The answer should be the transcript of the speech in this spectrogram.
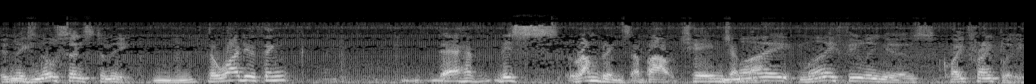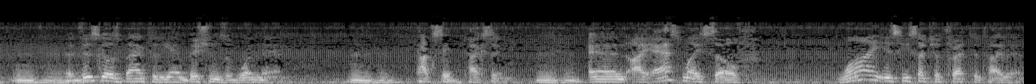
It makes no sense to me. so why do you think there have these rumblings about change about My my feeling is, quite frankly, mm-hmm. that this goes back to the ambitions of one man, mm-hmm. Thaksin Thaksin. Mm-hmm. And I ask myself, why is he such a threat to Thailand?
